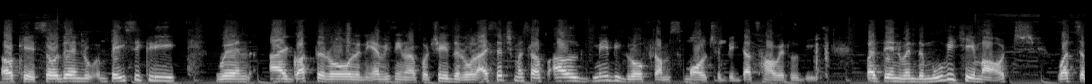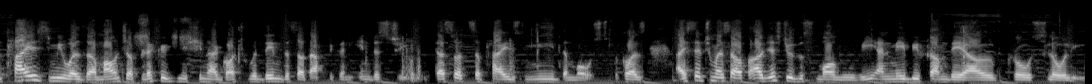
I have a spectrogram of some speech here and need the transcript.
Okay, so then basically, when I got the role and everything, I portrayed the role, I said to myself, I'll maybe grow from small to big. That's how it'll be. But then when the movie came out, what surprised me was the amount of recognition I got within the South African industry. That's what surprised me the most because I said to myself, I'll just do the small movie and maybe from there I'll grow slowly.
